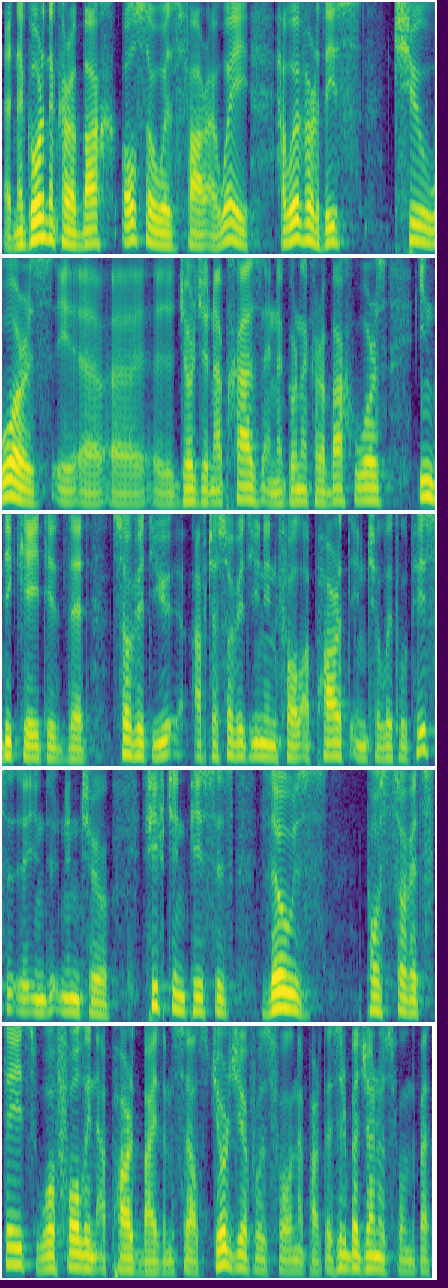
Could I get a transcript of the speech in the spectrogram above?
Uh, Nagorno Karabakh also was far away. However, these two wars, uh, uh, Georgian Abkhaz and Nagorno Karabakh wars, indicated that Soviet U- after Soviet Union fall apart into little pieces, in, into 15 pieces, those post-Soviet states were falling apart by themselves. Georgia was falling apart, Azerbaijan was falling apart,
